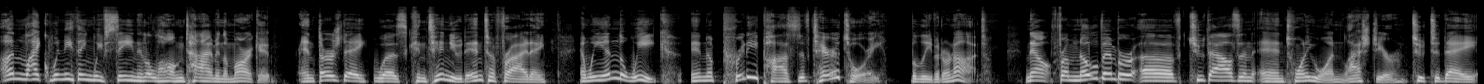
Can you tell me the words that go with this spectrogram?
unlike anything we've seen in a long time in the market. And Thursday was continued into Friday, and we end the week in a pretty positive territory, believe it or not. Now, from November of 2021, last year, to today,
